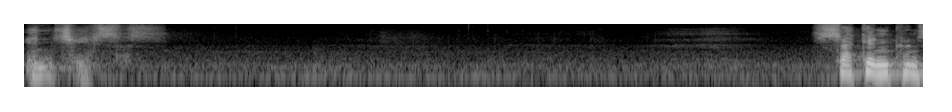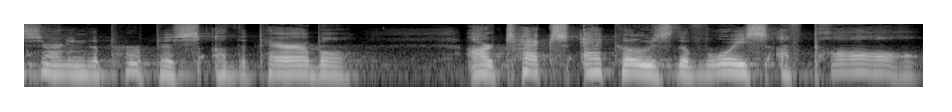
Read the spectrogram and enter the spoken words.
In Jesus. Second, concerning the purpose of the parable, our text echoes the voice of Paul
